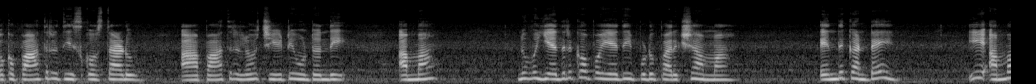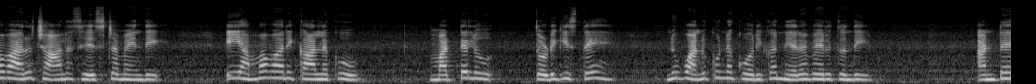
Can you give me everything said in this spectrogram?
ఒక పాత్ర తీసుకొస్తాడు. ఆ పాత్రలో చీటీ ఉంటుంది. అమ్మా నువ్వు ఎదుర్కోపోయేది ఇప్పుడు పరీక్ష అమ్మా. ఎందుకంటే ఈ అమ్మవారు చాలా శ్రేష్టమైంది. ఈ అమ్మవారి కాళ్ళకు మట్టెలు తొడిగిస్తే నువ్వు అనుకున్న కోరిక నెరవేరుతుంది. అంటే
